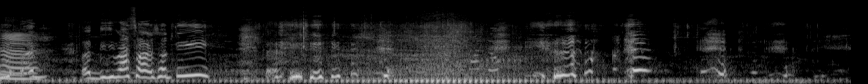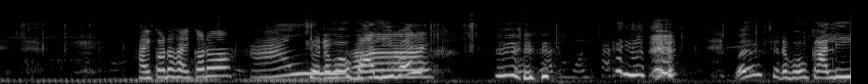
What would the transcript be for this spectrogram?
হ্যাঁ। ওর- ওর দিদিমা সরস্বতী। হাই করো হাই করো। ছোট বউ কালী বল। হাই। ছোট বউ কালী।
